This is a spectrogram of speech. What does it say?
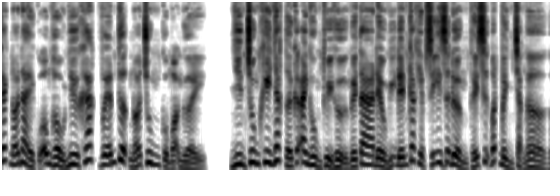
cách nói này của ông hầu như khác với ấn tượng nói chung của mọi người. Nhìn chung khi nhắc tới các anh hùng Thủy Hử người ta đều nghĩ đến các hiệp sĩ giữa đường thấy sự bất bình chẳng ngờ.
